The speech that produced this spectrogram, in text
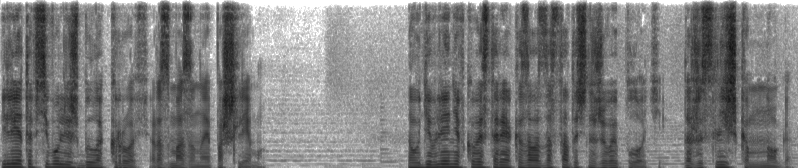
Или это всего лишь была кровь, размазанная по шлему? На удивление в Квестере оказалось достаточно живой плоти, даже слишком много,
